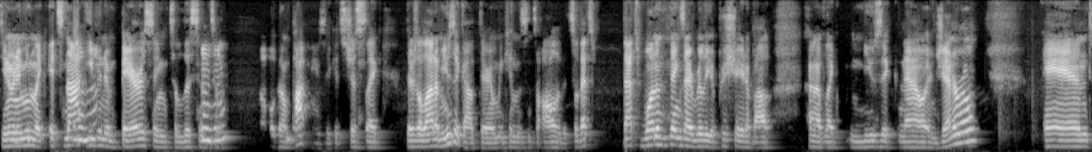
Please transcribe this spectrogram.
Do you know what I mean? Like it's not mm-hmm. even embarrassing to listen mm-hmm. to bubblegum pop music. It's just like there's a lot of music out there and we can listen to all of it. So that's that's one of the things I really appreciate about kind of like music now in general. And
